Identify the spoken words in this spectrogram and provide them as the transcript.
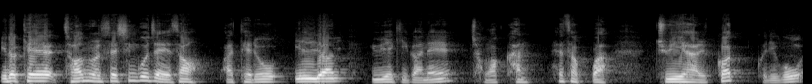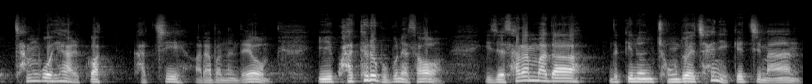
이렇게 전월세 신고제에서 과태료 1년 유예 기간의 정확한 해석과 주의해야 할 것 그리고 참고해야 할 것 같이 알아봤는데요. 이 과태료 부분에서 이제 사람마다 느끼는 정도의 차이는 있겠지만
